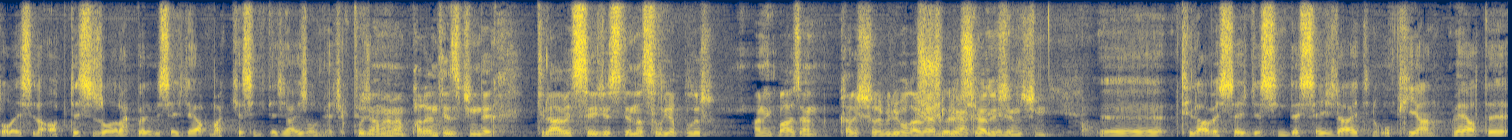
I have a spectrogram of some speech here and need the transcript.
Dolayısıyla abdestsiz olarak böyle bir secde yapmak kesinlikle caiz olmayacaktır. Hocam hemen parantez içinde tilavet secdesi de nasıl yapılır? Hani bazen karıştırabiliyorlar veya bilmeyen kardeşlerimiz için e, tilavet secdesinde secde ayetini okuyan veyahut da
